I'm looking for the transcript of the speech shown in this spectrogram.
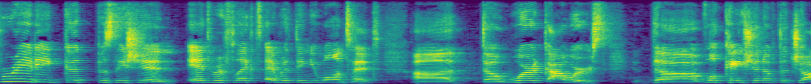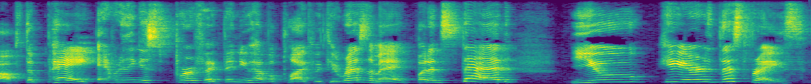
pretty good position. It reflects everything you wanted. Uh, the work hours, the location of the job, the pay, everything is perfect and you have applied with your resume, but instead you hear this phrase.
